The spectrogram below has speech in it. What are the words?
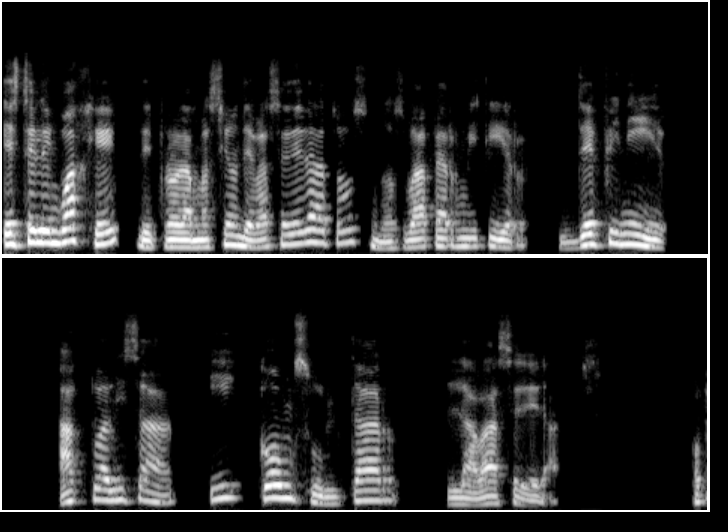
Este lenguaje de programación de base de datos nos va a permitir definir, actualizar y consultar la base de datos. ¿Ok?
